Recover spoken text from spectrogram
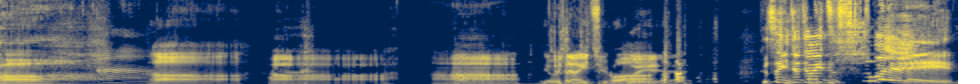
啊，啊，啊啊啊啊！！你会想就这样一句话可是你就这样一直睡，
